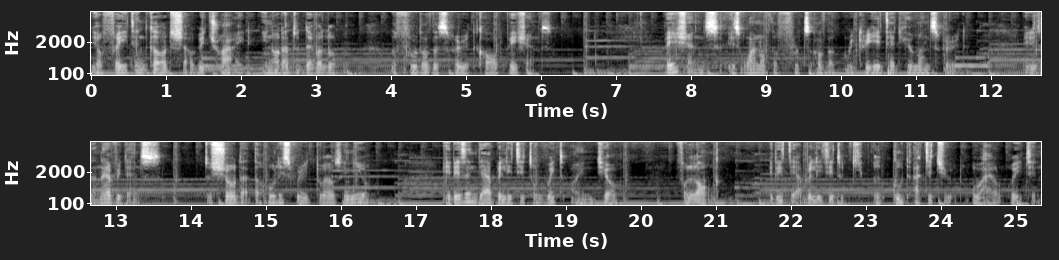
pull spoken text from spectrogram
your faith in God shall be tried in order to develop the fruit of the Spirit called patience. Patience is one of the fruits of the recreated human spirit. It is an evidence to show that the Holy Spirit dwells in you. It isn't the ability to wait or endure for long it is the ability to keep a good attitude while waiting.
